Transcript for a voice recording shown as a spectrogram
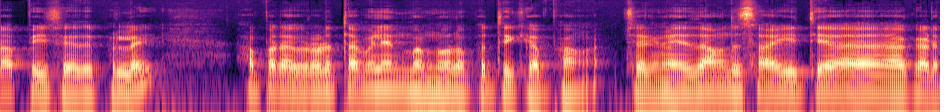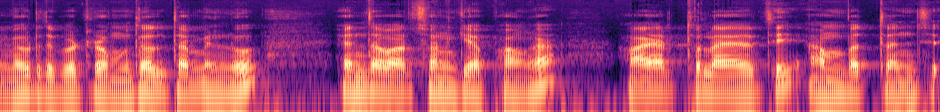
ராப்பி சேதுப்பிள்ளை. அப்புறம் இவரோட தமிழ் இன்பம் நூலை பற்றி கேட்பாங்க. சரிங்களா? இதுதான் வந்து சாகித்ய அகாடமி விருது பெற்ற முதல் தமிழ் நூல். எந்த வருஷம்னு கேட்பாங்க? ஆயிரத்தி தொள்ளாயிரத்தி ஐம்பத்தஞ்சு.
